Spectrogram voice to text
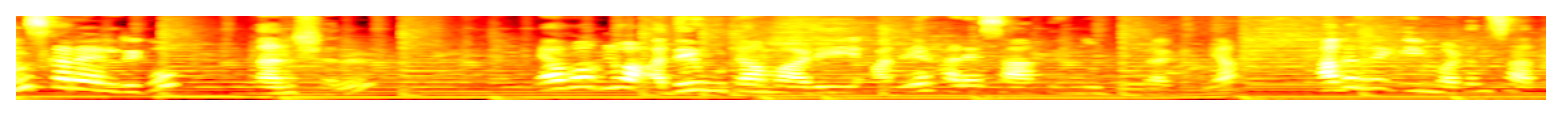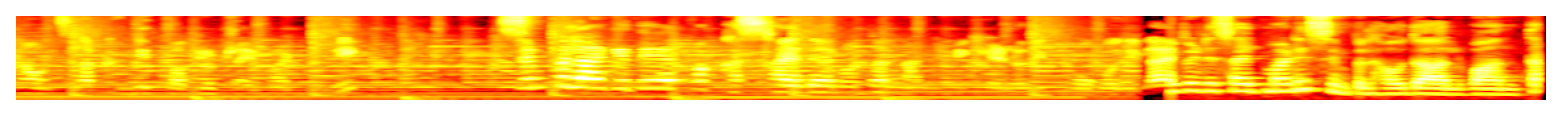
ನಮಸ್ಕಾರ ಎಲ್ರಿಗೂ. ನಾನು ಶರಣ್. ಯಾವಾಗ್ಲೂ ಅದೇ ಊಟ ಮಾಡಿ, ಅದೇ ಹಳೆ ಸಾರು ತಿಂದು ಬೋರ್ ಆಗಿದ್ಯಾ? ಹಾಗಾದ್ರೆ ಈ ಮಟನ್ ಸಾರ್ನ ಒಂದ್ಸಲ ಖಂಡಿತವಾಗ್ಲೂ ಟ್ರೈ ಮಾಡ್ತೀವಿ. ಸಿಂಪಲ್ ಆಗಿದೆ ಅಥವಾ ಕಷ್ಟ ಇದೆ ಅನ್ನೋದನ್ನ ನಾನು ನಿಮಗೆ ಹೇಳೋದಿಕ್ಕೆ ಹೋಗೋದಿಲ್ಲ. ನೀವೇ ಡಿಸೈಡ್ ಮಾಡಿ ಸಿಂಪಲ್ ಹೌದಾ ಅಲ್ವಾ ಅಂತ.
